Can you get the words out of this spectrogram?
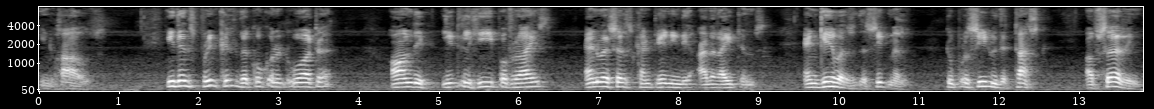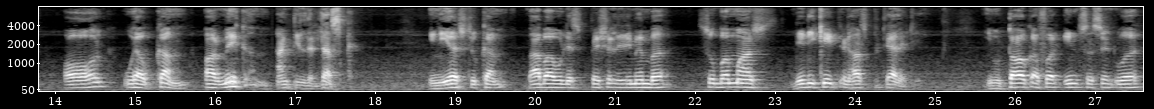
into halves. He then sprinkled the coconut water on the little heap of rice and vessels containing the other items and gave us the signal to proceed with the task of serving all who have come or may come until the dusk. In years to come, Baba would especially remember Subbamma's dedicated hospitality. He would talk of her incessant work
